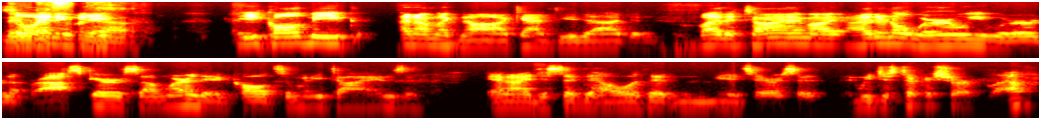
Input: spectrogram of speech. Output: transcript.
They so anyway, yeah. he called me and I'm like, no, I can't do that. And by the time I I don't know where we were, Nebraska or somewhere, they had called so many times and and I just said to hell with it. And me and Sarah said, and we just took a sharp left,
